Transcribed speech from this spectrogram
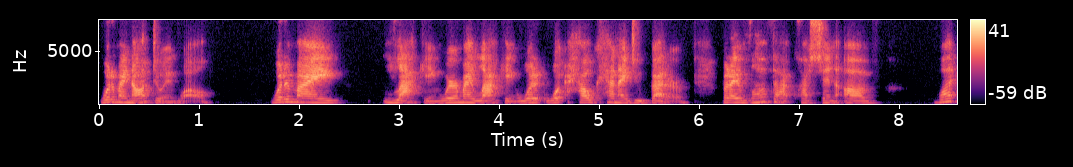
what am i not doing well? What am i lacking? Where am i lacking? What what how can i do better? But i love that question of what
